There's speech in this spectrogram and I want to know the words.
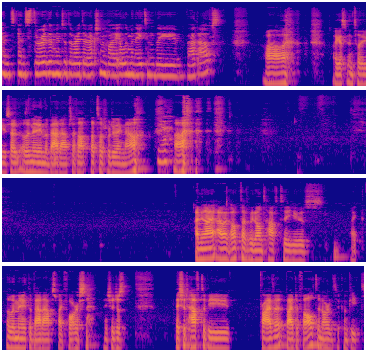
and and stir them into the right direction by eliminating the bad apps? Uh, I guess until you said eliminating the bad apps, I thought that's what we're doing now. Yeah. Uh, I mean, I, I would hope that we don't have to use eliminate the bad apps by force. they should just they should have to be private by default in order to compete.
